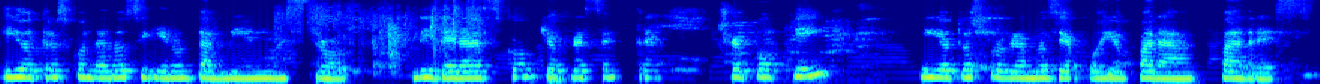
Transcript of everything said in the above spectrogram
y otros condados siguieron también nuestro liderazgo que ofrecen Tri- Triple P y otros programas de apoyo para padres.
